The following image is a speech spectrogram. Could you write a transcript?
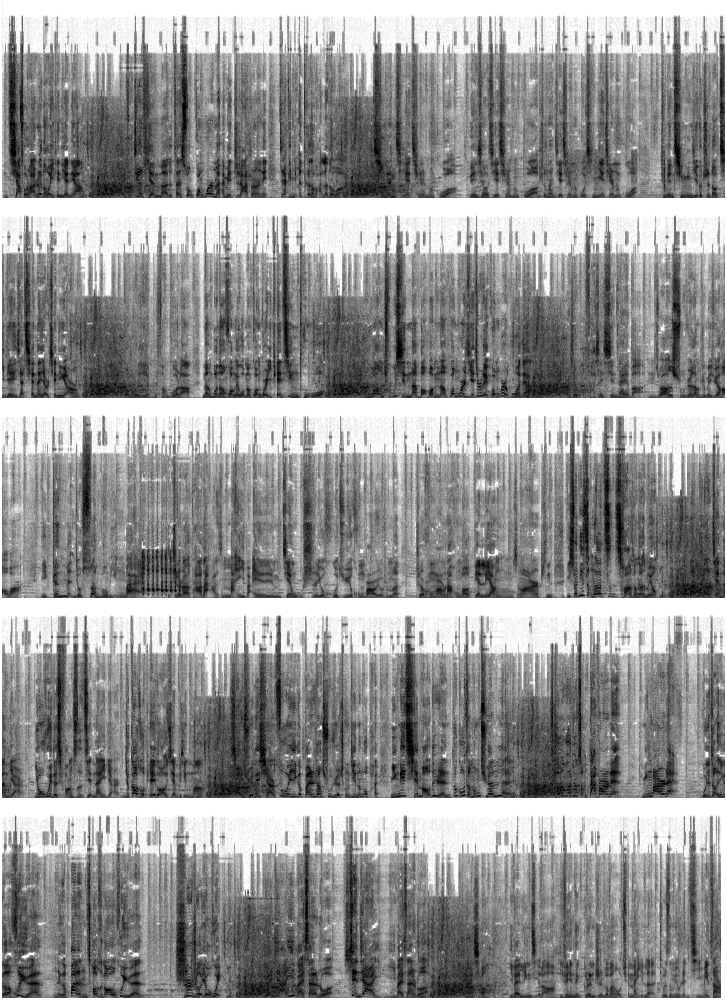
你瞎凑啥热闹啊！一天天的，你说这天吧，这咱双光棍们还没吱啥声呢，这家给你们嘚瑟完了都啊！情人节情人们过，元宵节情人们过，圣诞节情人们过，新年情人们过，就连清明节都知道祭奠一下前男友前女友。光棍节也不放过了，能不能还给我们光棍一片净土？不忘初心呐，宝宝们呐！光棍节就是给光棍过的。而且我发现现在吧，你说要是数学当时没学好吧？你根本就算不明白，这折了打打的，什么满一百减五十，又火炬红包，又什么这红包那红包，点亮什么玩意儿拼？你说你整那这臭氧层有什么用？能不能简单点儿？优惠的方式简单一点儿你就告诉我便宜多少钱不行吗？上学那前作为一个班上数学成绩能够排名列前茅的人，都给我整蒙圈了。曹哥就整大方的，明班的。我就整一个会员，那个办曹子高会员，十折优惠，原价一百三十多，现价一百三十多，开玩笑，一百零几了啊！因为那个人质和玩偶全没了，就是这么有人气，没招儿。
